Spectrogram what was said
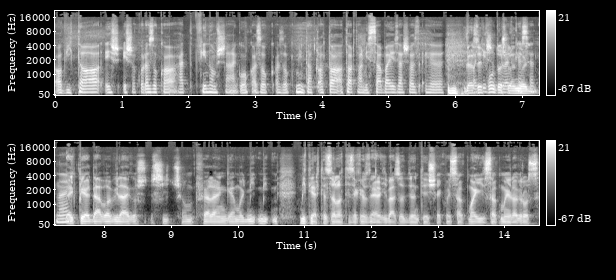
a vita, és, és akkor azok a hát finomságok, azok, azok mint a, a, a tartalmi szabályozás, az De ezért fontos lenne, hogy egy példával világosítson fel engem, hogy mi, mi, mit ért ez alatt ezek az elhibázott döntések, vagy szakmai, szakmailag rossz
